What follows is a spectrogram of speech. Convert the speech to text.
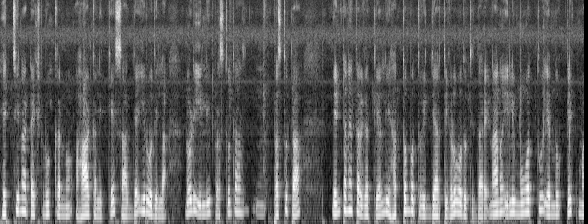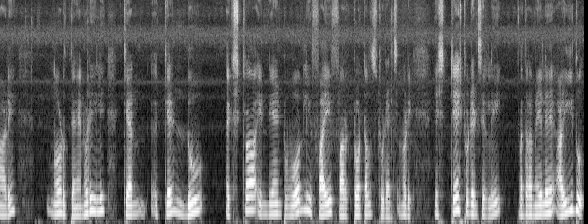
ಹೆಚ್ಚಿನ ಟೆಕ್ಸ್ಟ್ ಬುಕ್ಕನ್ನು ಹಾಕಲಿಕ್ಕೆ ಸಾಧ್ಯ ಇರುವುದಿಲ್ಲ. ನೋಡಿ, ಇಲ್ಲಿ ಪ್ರಸ್ತುತ ಪ್ರಸ್ತುತ ಎಂಟನೇ ತರಗತಿಯಲ್ಲಿ ಹತ್ತೊಂಬತ್ತು ವಿದ್ಯಾರ್ಥಿಗಳು ಓದುತ್ತಿದ್ದಾರೆ. ನಾನು ಇಲ್ಲಿ ಮೂವತ್ತು ಎಂದು ಕ್ಲಿಕ್ ಮಾಡಿ ನೋಡುತ್ತೇನೆ. ನೋಡಿ, ಇಲ್ಲಿ can can do extra indent only five for total students. ನೋಡಿ, ಎಷ್ಟೇ ಸ್ಟೂಡೆಂಟ್ಸ್ ಇರಲಿ ಅದರ ಮೇಲೆ ಐದು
